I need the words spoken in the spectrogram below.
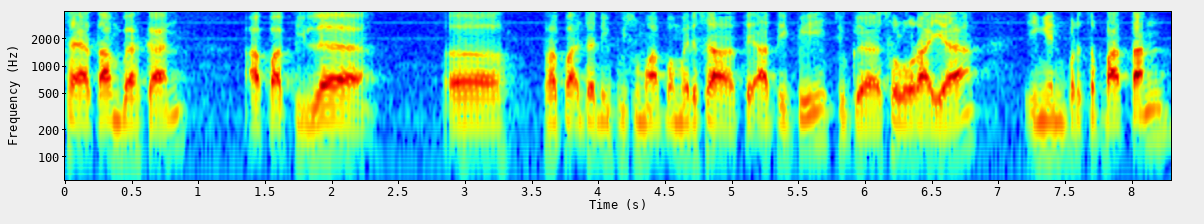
saya tambahkan apabila eh, Bapak dan Ibu semua pemirsa TATP juga Solo Raya ingin percepatan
